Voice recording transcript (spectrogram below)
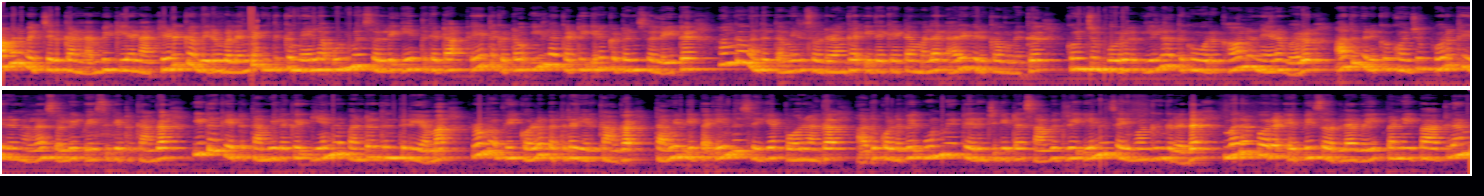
அவர் வச்சிருக்க நம்பிக்கையை நான் கெடுக்க விரும்பலைன்னு இதுக்கு மேலே உண்மை சொல்லி ஏற்றுக்கிட்டா ஏற்றுக்கட்டும் இல்லை கட்டி இருக்கட்டும்னு சொல்லிட்டு அங்கே வந்து தமிழ் சொல்கிறாங்க இதை கேட்ட மலர் அறிவிருக்க உனக்கு கொஞ்சம் பொருள் எல்லாத்துக்கும் ஒரு கால நேரம் வரும். அது வரைக்கும் கொஞ்சம் பொறுத்து இருன்னு சொல்லி பேசிக்கிட்டு இருக்காங்க. இதை கேட்டு தமிழுக்கு என்ன பண்ணுறதுன்னு தெரியாமல் ரொம்பவே குழப்பத்தில் இருக்காங்க. தமிழ் இப்போ என்ன செய்ய போகிறாங்க அதுக்குள்ளவே உண்மையை தெரிஞ்சுக்கிட்ட சாவித்ரி என்ன செய்வாங்கங்கிறத வரப்போகிற எபிசோடில் வெயிட் பண்ணி பார்க்கலாம்.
